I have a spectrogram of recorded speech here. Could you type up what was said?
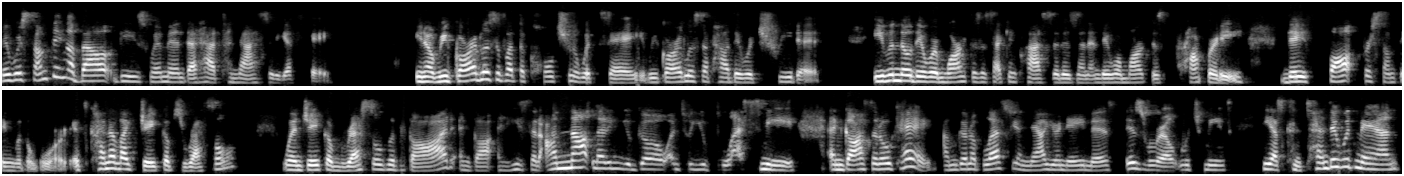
there was something about these women that had tenacity of faith you know, regardless of what the culture would say, regardless of how they were treated, even though they were marked as a second class citizen and they were marked as property, they fought for something with the Lord. It's kind of like Jacob's wrestle when Jacob wrestled with God and God, and he said, I'm not letting you go until you bless me. And God said, okay, I'm to bless you. And now your name is Israel, which means he has contended with man.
